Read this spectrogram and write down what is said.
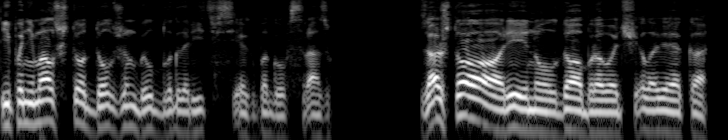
и понимал, что должен был благодарить всех богов сразу. — За что ринул доброго человека?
